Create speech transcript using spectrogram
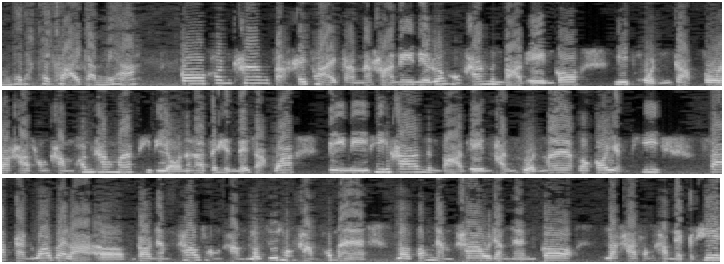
ำคล้ายๆกันไหมคะก็ค่อนข้างจะคล้ายๆกันนะคะ ในในเรื่องของค่าเงินบาทเองก็มีผลกับตัวราคาทองคำค่อนข้างมากทีเดียวนะคะ จะเห็นได้จากว่าปีนี้ที่ค่าเงินบาทเองผันผวนมาก แล้วก็อย่างที่ทราบกันว่าเวลาเออเรานำเข้าทองคำเราซื้อทองคำเข้ามา เราต้องนำเข้าดังนั้นก็ ราคาทองคำในประเทศ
